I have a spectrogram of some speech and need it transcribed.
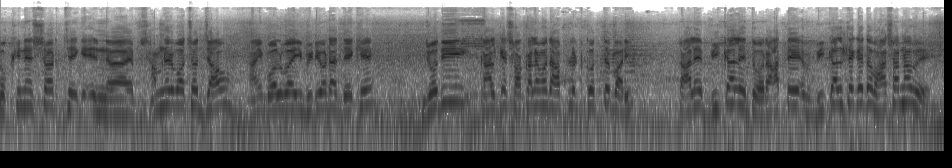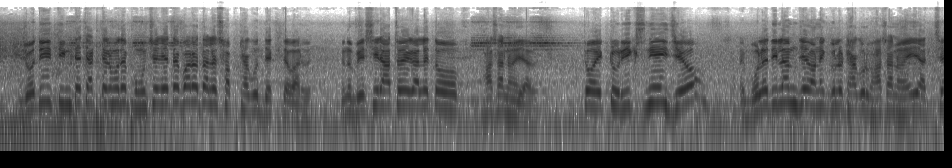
দক্ষিণেশ্বর থেকে সামনের বছর যাও, আমি বলব এই ভিডিওটা দেখে। যদি কালকে সকালের মধ্যে আপলোড করতে পারি, তাহলে বিকালে তো, রাতে, বিকাল থেকে তো ভাসান হবে। যদি তিনটে, চারটের মধ্যে পৌঁছে যেতে পারো, তাহলে সব ঠাকুর দেখতে পারবে। কিন্তু বেশি রাত হয়ে গেলে তো ভাসান হয়ে যাবে। তো একটু রিস্ক নিয়েই যেও। বলে দিলাম যে অনেকগুলো ঠাকুর ভাসান হয়ে যাচ্ছে।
